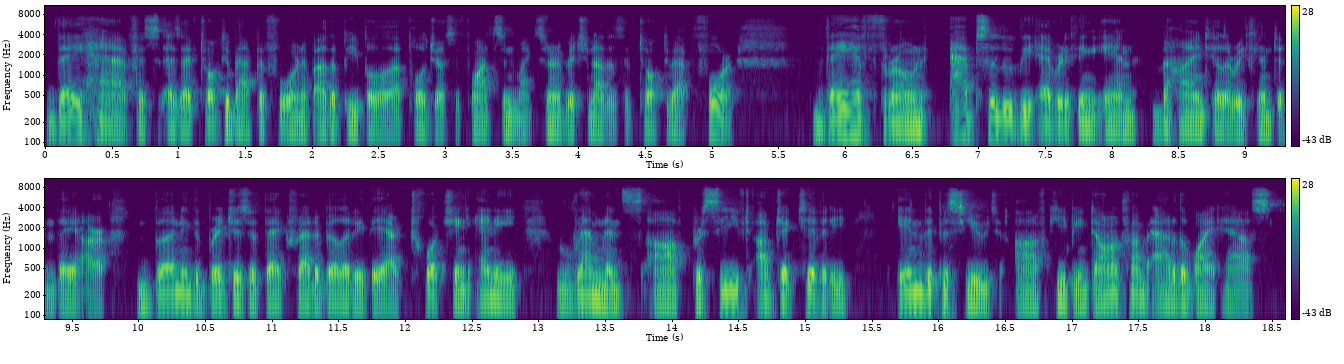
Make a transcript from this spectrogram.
they have, as, as I've talked about before, and if other people, uh, Paul Joseph Watson, Mike Cernovich, and others have talked about before, they have thrown absolutely everything in behind Hillary Clinton. They are burning the bridges of their credibility. They are torching any remnants of perceived objectivity in the pursuit of keeping Donald Trump out of the White House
